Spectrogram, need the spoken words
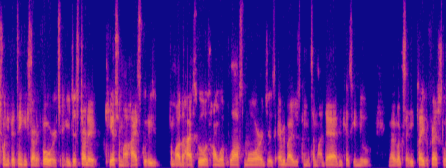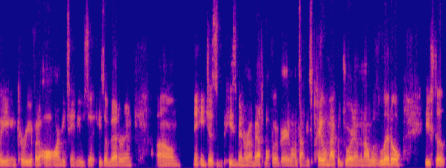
2015, he started Forge and he just started kids from my high school. He from other high schools, Homewood-Flossmoor, just everybody just coming to my dad because he knew, like I said, he played professionally in Korea for the All Army team. He was a, he's a veteran, um, and he just he's been around basketball for a very long time. He's played with Michael Jordan. When I was little, he used to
